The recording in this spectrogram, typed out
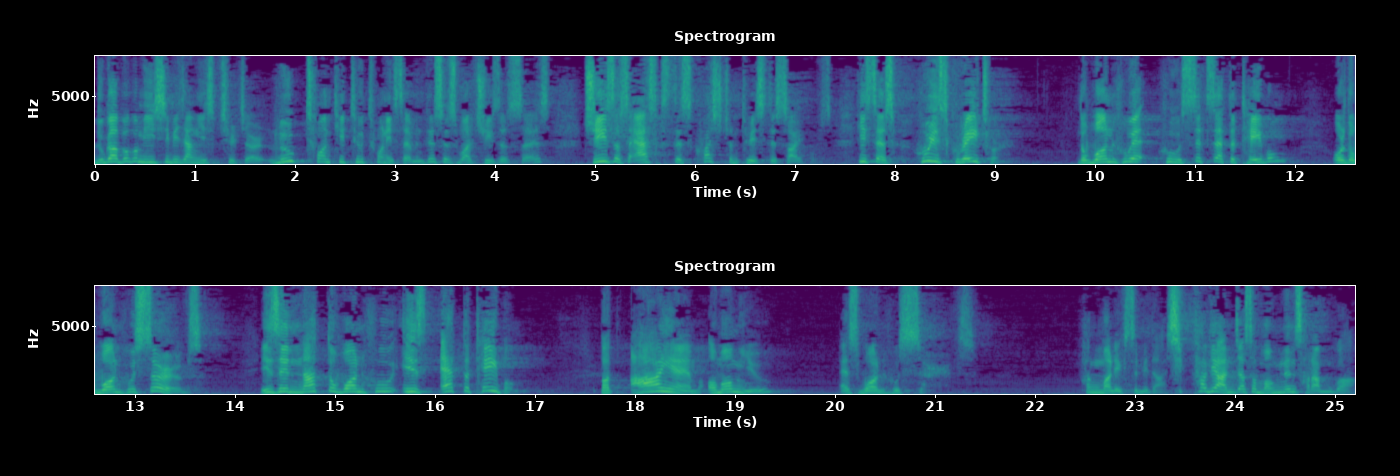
누가복음 22장 27절, Luke 22:27. This is what Jesus says. Jesus asks this question to his disciples. He says, "Who is greater, the one who, who sits at the table or the one who serves? Is it not the one who is at the table? But I am among you as one who serves." 한국말 읽습니다. 식탁에 앉아서 먹는 사람과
